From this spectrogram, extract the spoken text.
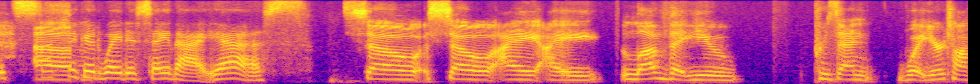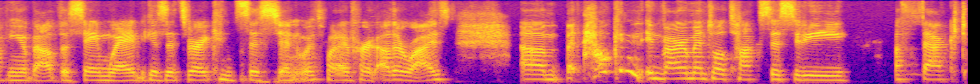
It's such um, a good way to say that. Yes. So, so I, I love that you present what you're talking about the same way because it's very consistent with what I've heard otherwise. Um, but how can environmental toxicity affect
